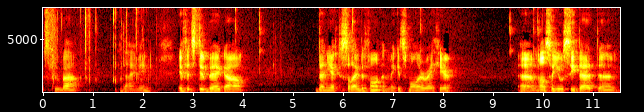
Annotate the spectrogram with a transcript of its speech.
scuba diving. If it's too big, uh, then you have to select the font and make it smaller right here. Um, also, you'll see that um,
